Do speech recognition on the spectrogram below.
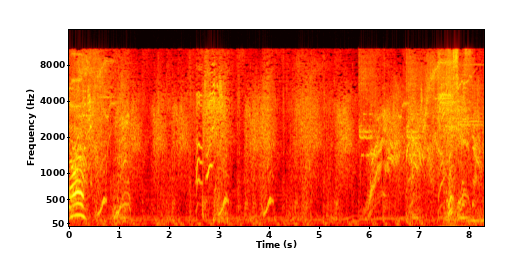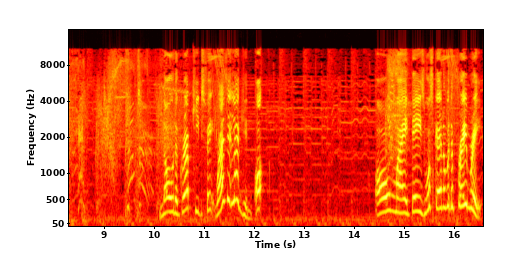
No. No, the grab keeps fake. Why is it lagging? Oh. Oh my days. What's going on with the frame rate?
